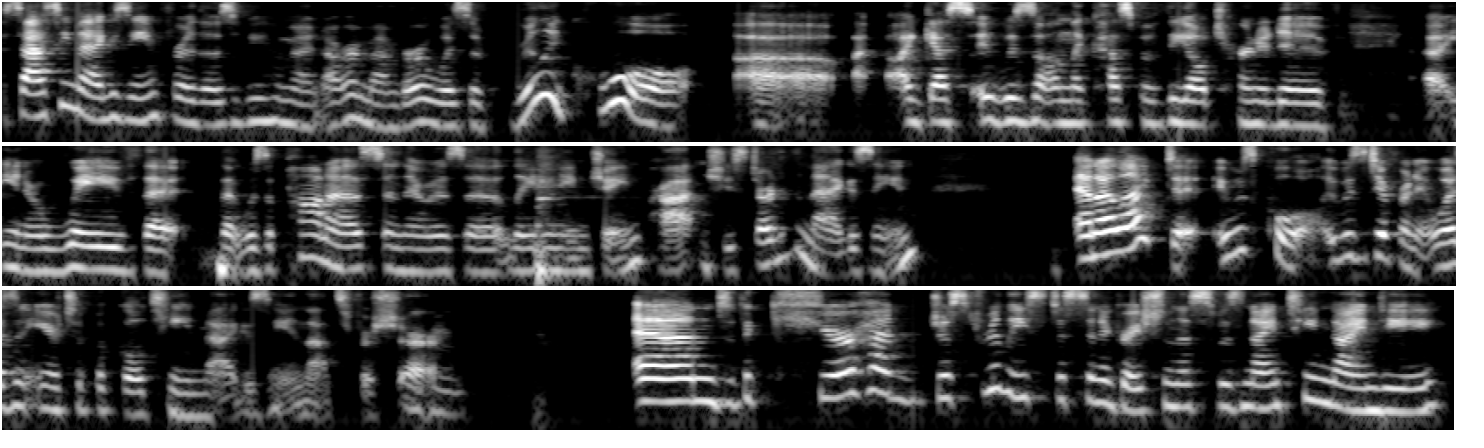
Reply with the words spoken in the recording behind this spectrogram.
sassy magazine for those of you who might not remember was a really cool uh, i guess it was on the cusp of the alternative uh, you know wave that that was upon us and there was a lady named jane pratt and she started the magazine and i liked it it was cool it was different it wasn't your typical teen magazine that's for sure mm-hmm. And The Cure had just released Disintegration. This was 1990.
